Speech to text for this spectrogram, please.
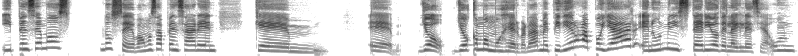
y pensemos, no sé, vamos a pensar en que mm, eh, yo, yo como mujer, ¿verdad? Me pidieron apoyar en un ministerio de la iglesia, un,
